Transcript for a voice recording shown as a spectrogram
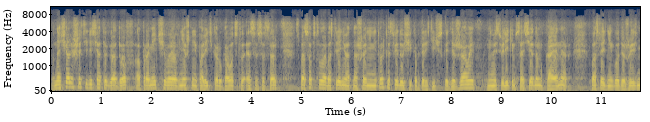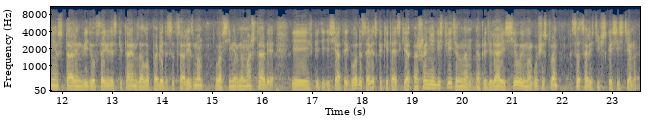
В начале 60-х годов опрометчивая внешняя политика руководства СССР способствовала обострению отношений не только с ведущей капиталистической державой, но и с великим соседом КНР. В последние годы жизни Сталин видел в союзе с Китаем залог победы социализма во всемирном масштабе, и в 50-е годы советско-китайские отношения действительно определяли силу и могущество социалистической системы.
